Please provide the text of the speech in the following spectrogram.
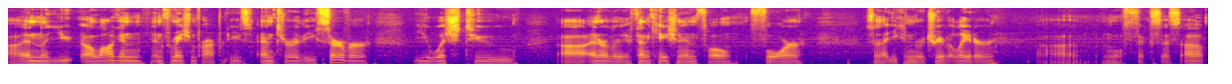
uh, in the uh, login information properties, enter the server you wish to uh, enter the authentication info for so that you can retrieve it later. Uh, we'll fix this up.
